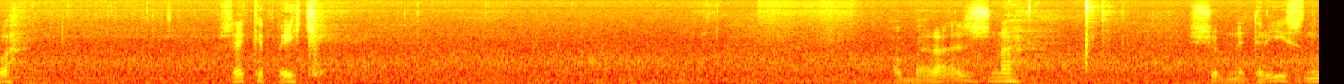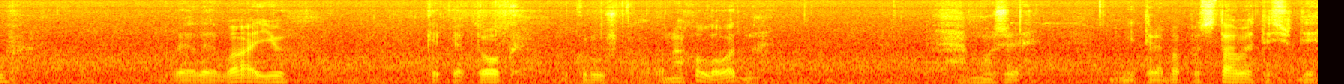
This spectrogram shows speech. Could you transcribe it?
О, вже кипить. Обережно, щоб не тріснув, виливаю кип'яток у кружку. Вона холодна. Може мені треба поставити сюди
